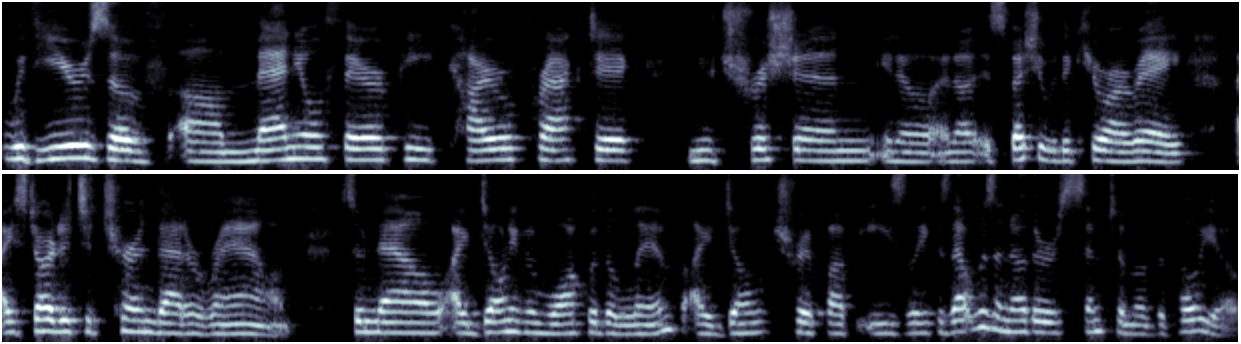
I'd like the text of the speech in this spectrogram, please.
with years of um, manual therapy, chiropractic, nutrition, you know, and uh, especially with the QRA, I started to turn that around. So now I don't even walk with a limp. I don't trip up easily because that was another symptom of the polio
